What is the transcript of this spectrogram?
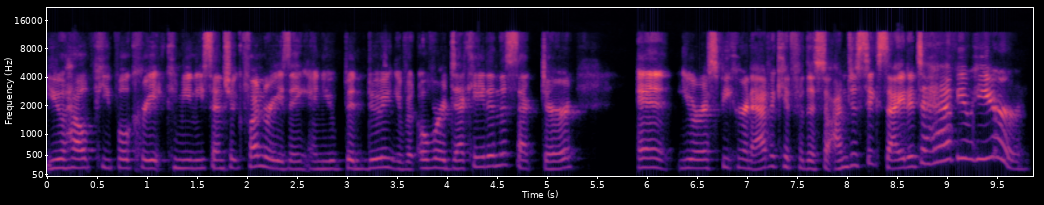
You help people create community centric fundraising, and you've been doing it over a decade in the sector, and you're a speaker and advocate for this. So I'm just excited to have you here.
